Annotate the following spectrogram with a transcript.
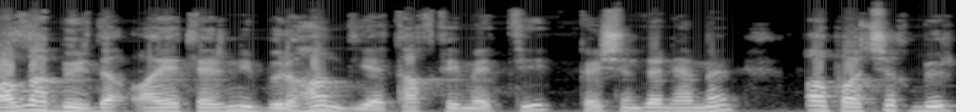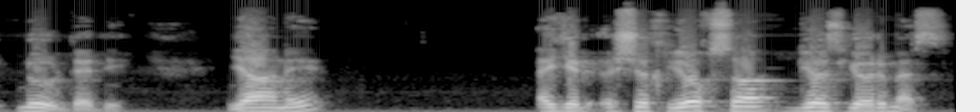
Allah bir de ayetlerini bürhan diye takdim etti. Peşinden hemen apaçık bir nur dedi. Yani eğer ışık yoksa göz görmez.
